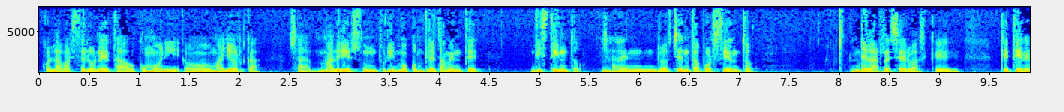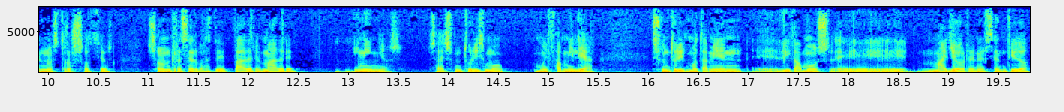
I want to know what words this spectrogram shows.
con la Barceloneta o como o Mallorca. O sea, Madrid es un turismo completamente distinto. Uh -huh. O sea, en el 80% de las reservas que, que tienen nuestros socios son reservas de padre, madre uh -huh. y niños. O sea, es un turismo muy familiar. Es un turismo también, eh, digamos, eh, mayor en el sentido,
